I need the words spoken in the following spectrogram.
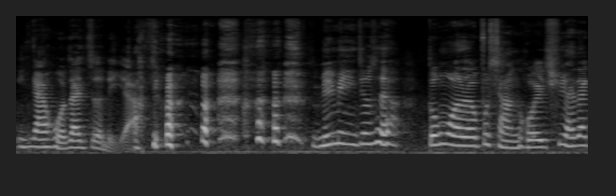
应该活在这里呀！明明就是多么的不想回去，还在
